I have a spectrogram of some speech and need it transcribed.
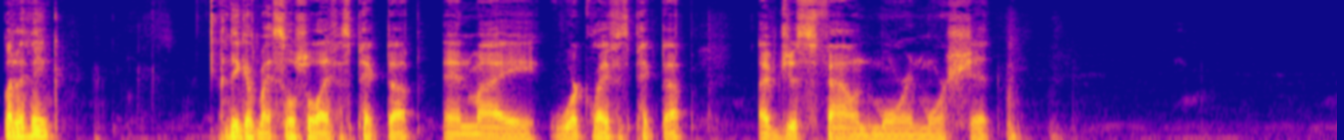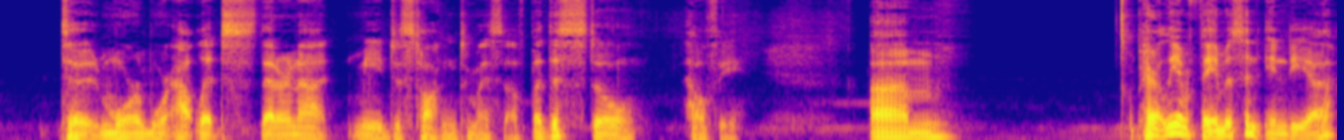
But I think, I think as my social life has picked up and my work life has picked up, I've just found more and more shit to more and more outlets that are not me just talking to myself. But this is still healthy. Um, apparently, I'm famous in India.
